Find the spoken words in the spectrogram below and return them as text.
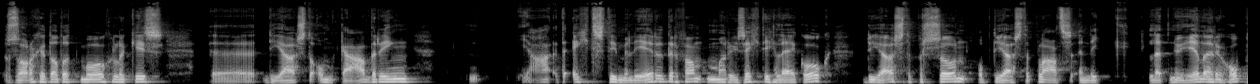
zorgen dat het mogelijk is, de juiste omkadering, ja, het echt stimuleren ervan, maar u zegt tegelijk ook de juiste persoon op de juiste plaats. En ik let nu heel erg op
